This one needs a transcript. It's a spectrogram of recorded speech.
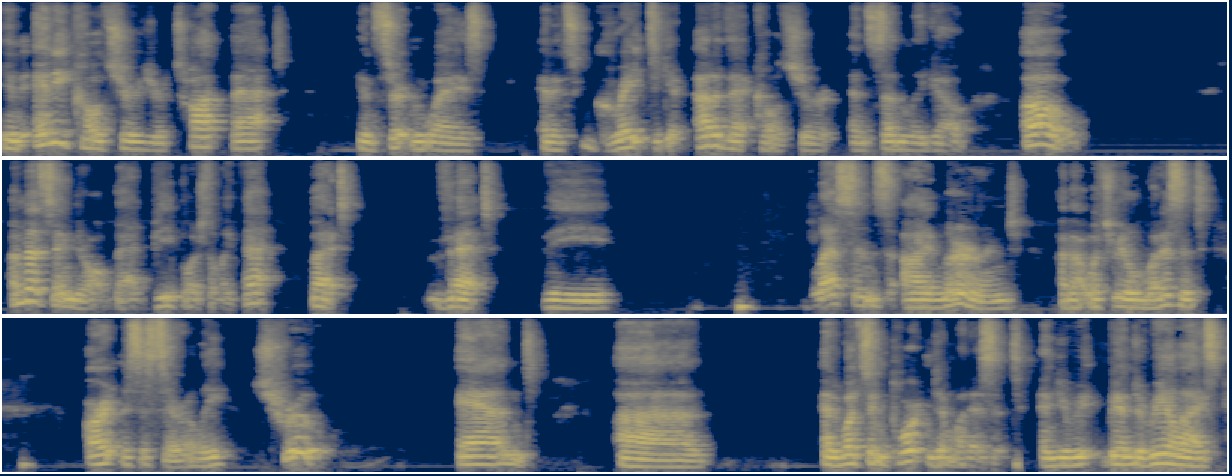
in any culture, you're taught that in certain ways. And it's great to get out of that culture and suddenly go, oh, I'm not saying they're all bad people or something like that, but that the lessons I learned about what's real and what isn't aren't necessarily true. And uh, and what's important and what isn't. And you begin to realize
